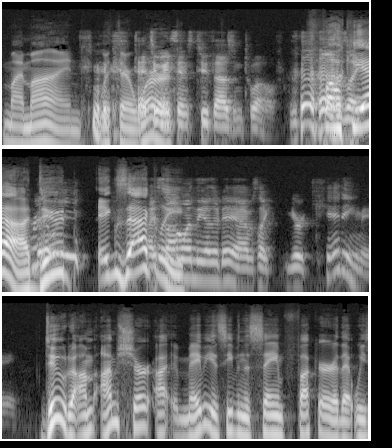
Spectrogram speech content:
my mind with their work since 2012. Fuck like, yeah, really? dude! Exactly. I saw one the other day. I was like, "You're kidding me." Dude, I'm I'm sure I, maybe it's even the same fucker that we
